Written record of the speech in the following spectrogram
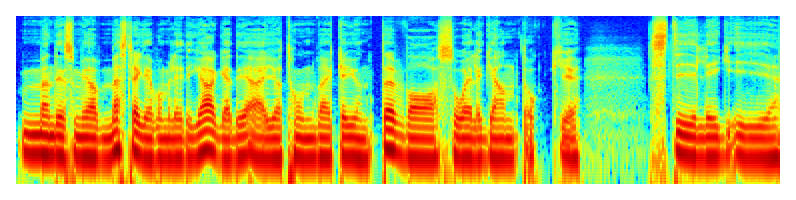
Men det som jag mest reagerar på med Lady Gaga det är ju att hon verkar ju inte vara så elegant och eh, stilig i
